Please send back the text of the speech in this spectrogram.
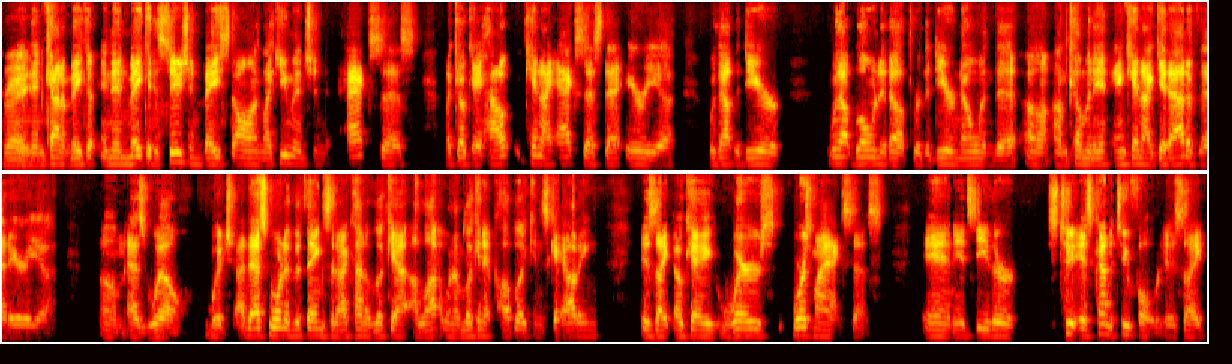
right. and then kind of make a and then make a decision based on like you mentioned access like okay how can i access that area without the deer without blowing it up or the deer knowing that uh, i'm coming in and can i get out of that area um, as well which uh, that's one of the things that i kind of look at a lot when i'm looking at public and scouting is like okay where's where's my access and it's either it's two it's kind of twofold it's like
